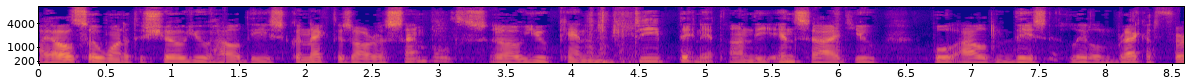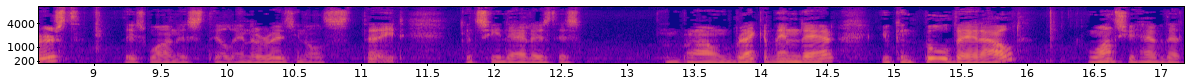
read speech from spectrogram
I also wanted to show you how these connectors are assembled. So you can depin it on the inside. You pull out this little bracket first. This one is still in original state. You can see there is this brown bracket in there. You can pull that out. Once you have that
